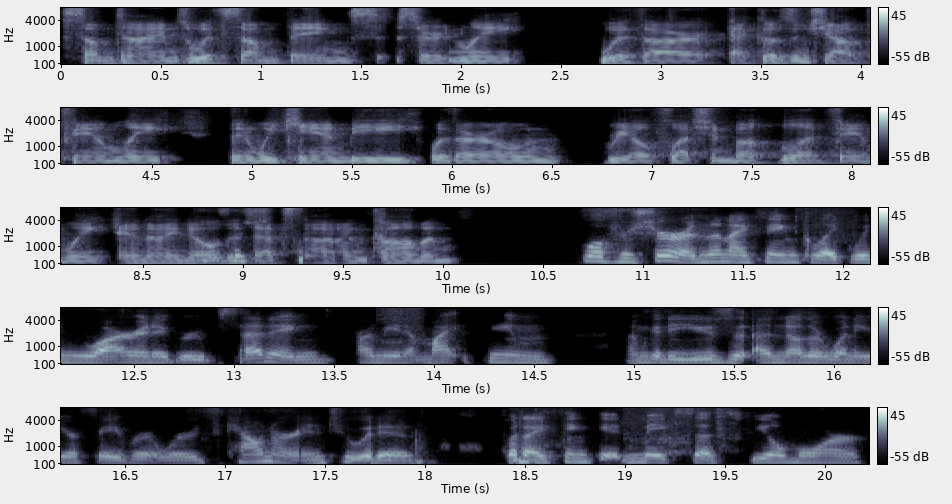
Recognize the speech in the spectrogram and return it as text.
sometimes with some things, certainly with our Echoes and Shout family, than we can be with our own real flesh and blood family. And I know well, that that's not uncommon. Well, for sure. And then I think, like, when you are in a group setting, I mean, it might seem, I'm going to use another one of your favorite words, counterintuitive, but I think it makes us feel more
